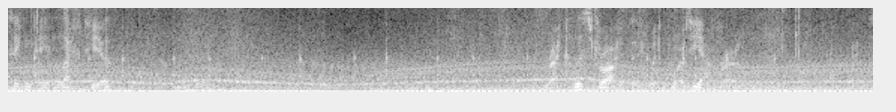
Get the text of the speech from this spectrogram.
taking a left here. Reckless driving with Qwerty Afro. Right.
